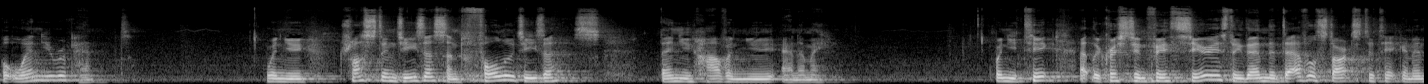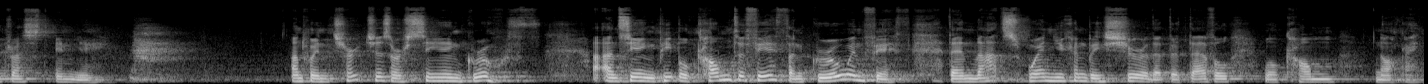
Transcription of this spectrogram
But when you repent, when you trust in Jesus and follow Jesus, then you have a new enemy. When you take the Christian faith seriously, then the devil starts to take an interest in you. And when churches are seeing growth, and seeing people come to faith and grow in faith, then that's when you can be sure that the devil will come knocking.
